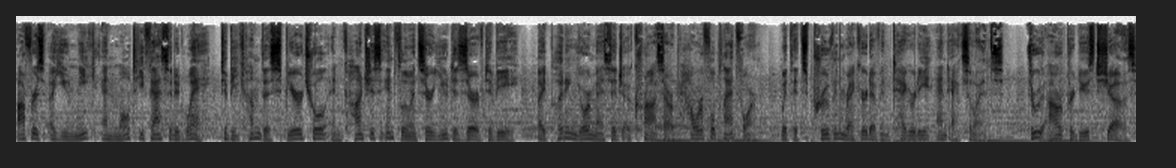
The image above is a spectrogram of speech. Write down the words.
offers a unique and multifaceted way to become the spiritual and conscious influencer you deserve to be by putting your message across our powerful platform with its proven record of integrity and excellence. Through our produced shows,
